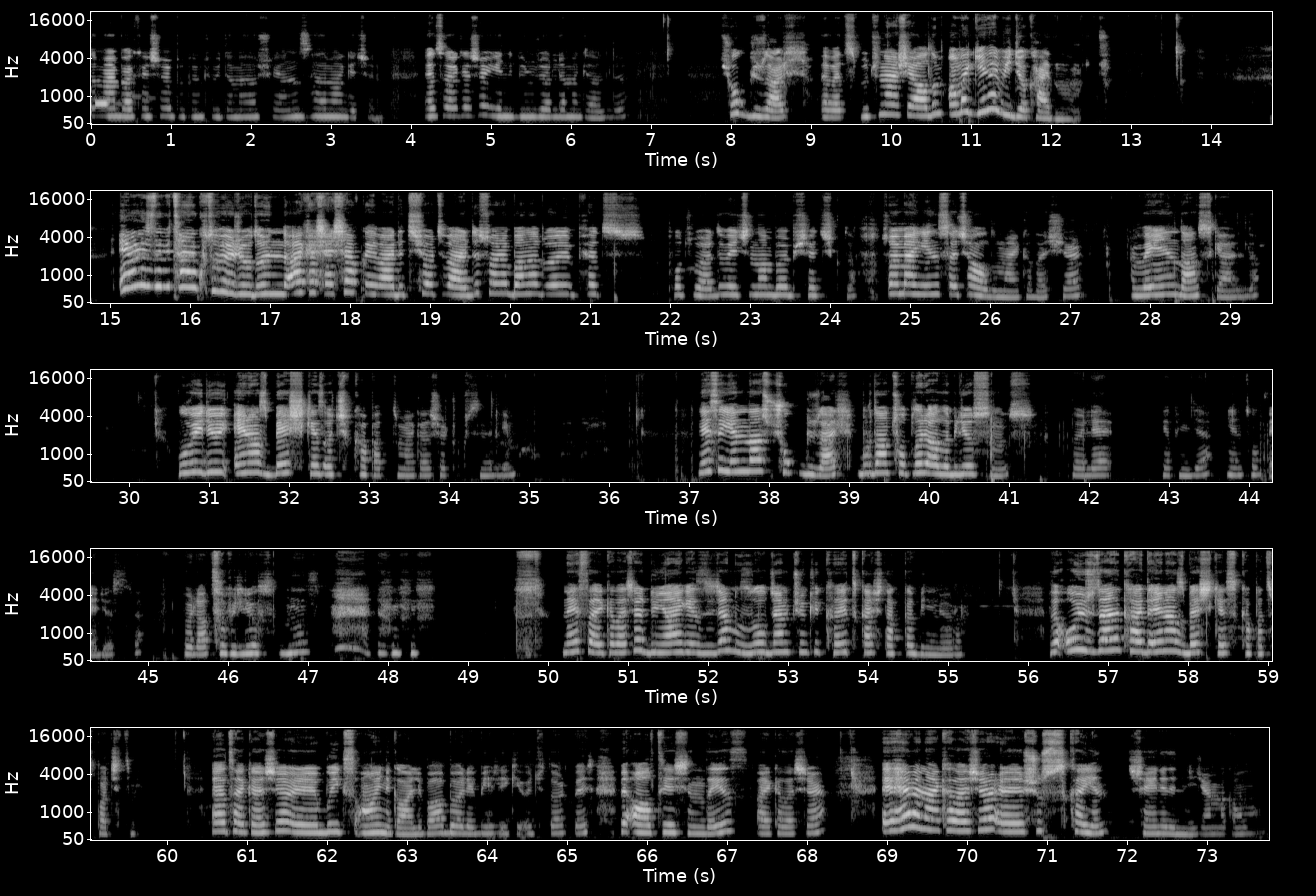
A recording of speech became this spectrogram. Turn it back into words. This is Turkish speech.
merhaba arkadaşlar. Bugünkü videoma hoş geldiniz. Hemen geçelim. Evet arkadaşlar yeni güncelleme geldi. Çok güzel. Evet bütün her şeyi aldım ama yine video kaydını. Evinizde bir tane kutu veriyordu önünde. Arkadaşlar şapkayı verdi, tişörtü verdi. Sonra bana böyle pet pot verdi ve içinden böyle bir şey çıktı. Sonra ben yeni saç aldım arkadaşlar. Ve yeni dans geldi. Bu videoyu en az 5 kez açıp kapattım arkadaşlar. Çok sinirliyim. Neyse yeni dans çok güzel. Buradan topları alabiliyorsunuz. Böyle yapınca yeni top veriyor size. Böyle atabiliyorsunuz. Neyse arkadaşlar dünyayı gezeceğim. Hızlı olacağım çünkü kayıt kaç dakika bilmiyorum. Ve o yüzden kaydı en az 5 kez kapatıp açtım. Evet arkadaşlar e, bu ikisi aynı galiba. Böyle 1, 2, 3, 4, 5 ve 6 yaşındayız arkadaşlar. E, hemen arkadaşlar e, şu Sky'ın şeyini dinleyeceğim bakalım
